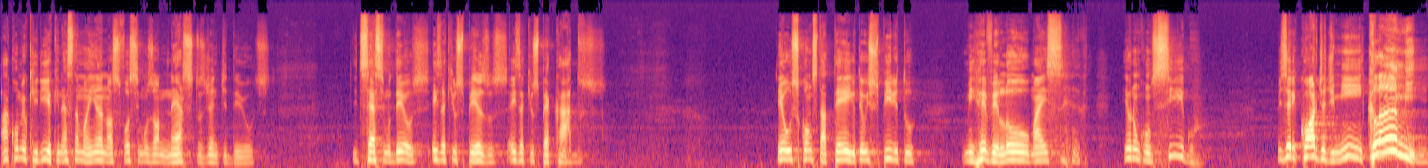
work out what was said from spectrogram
Ah, como eu queria que nesta manhã nós fôssemos honestos diante de Deus e disséssemos: Deus, eis aqui os pesos, eis aqui os pecados. Eu os constatei, o teu espírito me revelou, mas eu não consigo. Misericórdia de mim, clame.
